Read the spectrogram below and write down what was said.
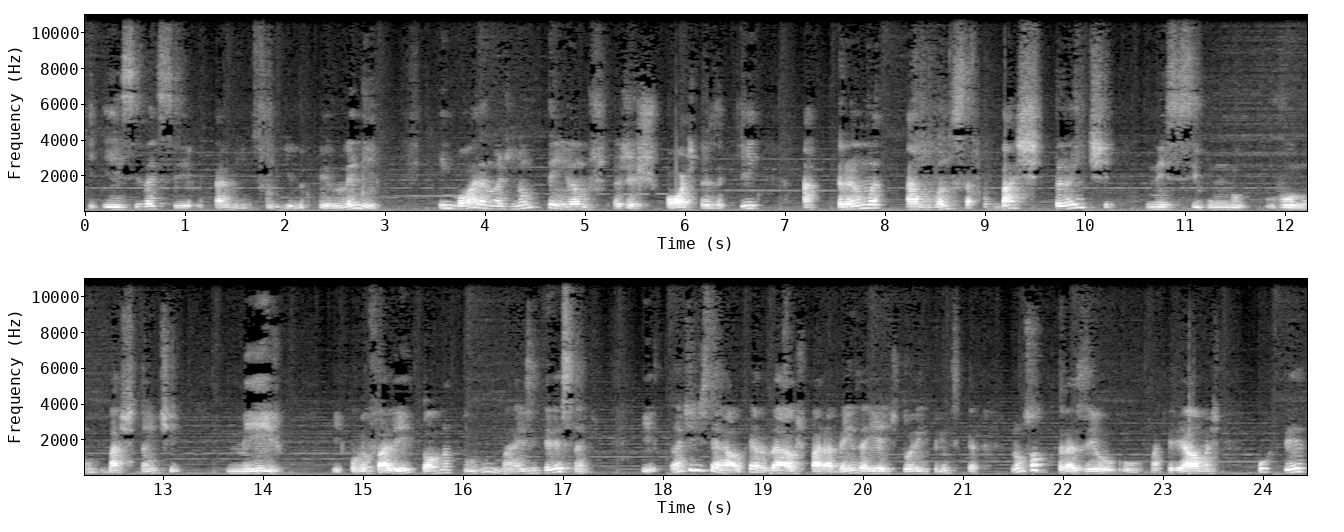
que esse vai ser o caminho seguido pelo Lemire. Embora nós não tenhamos as respostas aqui, a trama avança bastante nesse segundo volume, bastante mesmo. E como eu falei, torna tudo mais interessante. E antes de encerrar, eu quero dar os parabéns aí à editora Intrínseca, não só por trazer o, o material, mas por ter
